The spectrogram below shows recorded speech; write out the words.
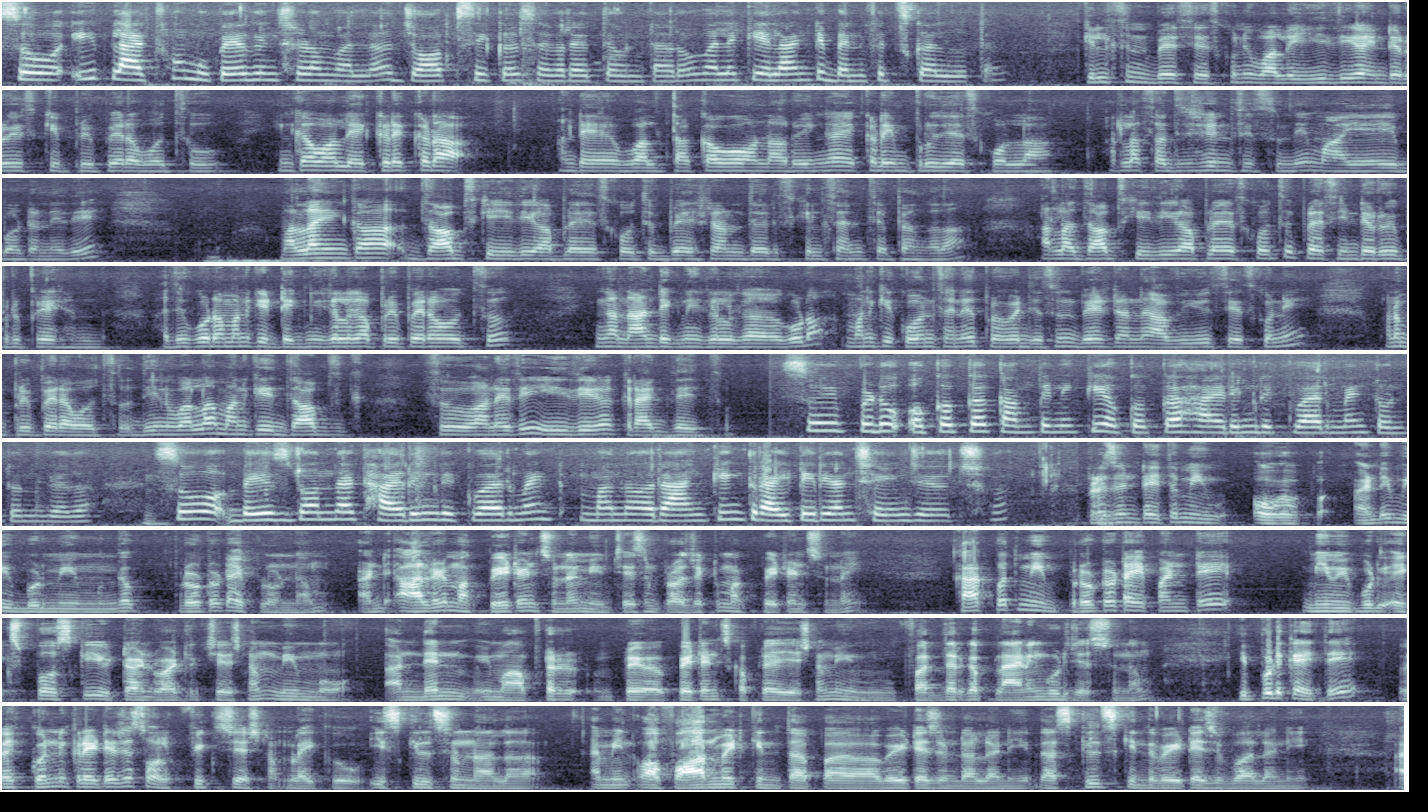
సో ఈ ప్లాట్ఫామ్ ఉపయోగించడం వల్ల జాబ్ సీకర్స్ ఎవరైతే ఉంటారో వాళ్ళకి ఎలాంటి బెనిఫిట్స్ కలుగుతాయి? స్కిల్స్ని బేస్ చేసుకుని వాళ్ళు ఈజీగా ఇంటర్వ్యూస్కి ప్రిపేర్ అవ్వచ్చు. ఇంకా వాళ్ళు ఎక్కడెక్కడ అంటే వాళ్ళు తక్కువగా ఉన్నారు ఇంకా ఎక్కడ ఇంప్రూవ్ చేసుకోవాలా? అట్లా సజెషన్స్ ఇస్తుంది మా ఏఐ బట్ అనేది. మళ్ళీ ఇంకా జాబ్స్కి ఈజీగా అప్లై చేసుకోవచ్చు బేస్డ్ ఆన్ దేర్ స్కిల్స్ అని చెప్పాం కదా. అట్లా జాబ్స్కి ఈజీగా అప్లై చేసుకోవచ్చు ప్లస్ ఇంటర్వ్యూ ప్రిపరేషన్ అది కూడా మనకి టెక్నికల్గా ప్రిపేర్ అవ్వచ్చు. ఇంకా నాన్ టెక్నికల్గా కూడా మనకి కోర్స్ అనేది ప్రొవైడ్ చేస్తుంది. బేస్డ్ అని అవి యూజ్ చేసుకొని మనం ప్రిపేర్ అవ్వచ్చు. దీనివల్ల మనకి జాబ్స్ అనేది ఈజీగా క్రాక్ చేయొచ్చు. సో ఇప్పుడు ఒక్కొక్క కంపెనీకి ఒక్కొక్క హైరింగ్ రిక్వైర్మెంట్ ఉంటుంది కదా. So based on that hiring requirement మన ర్యాంకింగ్ క్రైటీరియాని చేంజ్ చేయొచ్చు? ప్రజెంట్ అయితే మేము ఒక అంటే మీ ఇప్పుడు మేము ఇంకా ప్రోటోటైప్లో ఉన్నాం. అంటే ఆల్రెడీ మాకు పేటెంట్స్ ఉన్నాయి. మేము చేసిన ప్రాజెక్ట్ మాకు పేటెంట్స్ ఉన్నాయి. కాకపోతే మేము ప్రోటోటైప్ అంటే మేము ఇప్పుడు ఎక్స్పోస్కి ఇట్లాంటి వాటికి చేసినాం. మేము అండ్ దెన్ మేము ఆఫ్టర్ పేటెంట్స్కి అప్లై చేసినాం. మేము ఫర్దర్గా ప్లానింగ్ కూడా చేస్తున్నాం. ఇప్పటికైతే లైక్ కొన్ని క్రైటీరియాస్ వాళ్ళకి ఫిక్స్ చేసినాం. లైక్ ఈ స్కిల్స్ ఉండాలా? ఐ మీన్ ఆ ఫార్మేట్కి ఇంత వెయిటేజ్ ఉండాలని ద స్కిల్స్ కింద వెయిటేజ్ ఇవ్వాలని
